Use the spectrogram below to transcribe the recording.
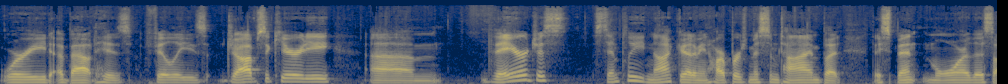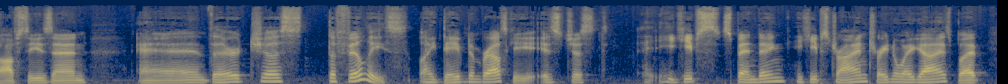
worried about his Phillies' job security. Um, they're just simply not good. I mean, Harper's missed some time, but they spent more this offseason, and they're just the Phillies. Like Dave Dombrowski is just he keeps spending, he keeps trying, trading away guys, but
